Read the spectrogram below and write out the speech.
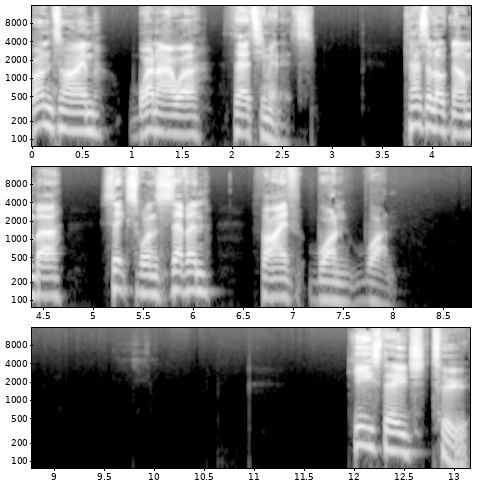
Runtime 1 hour 30 minutes. Catalogue number 617511. Key Stage 2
